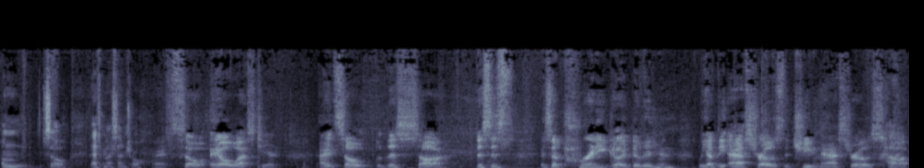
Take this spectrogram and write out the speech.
Um, so that's my Central. All right, so AL West here. All right, so this uh, this is is a pretty good division. We have the Astros, the cheating Astros, uh,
